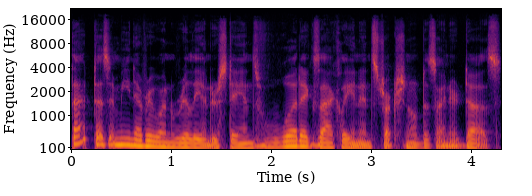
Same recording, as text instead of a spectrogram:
that doesn't mean everyone really understands what exactly an instructional designer does.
